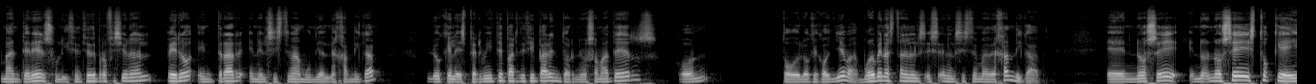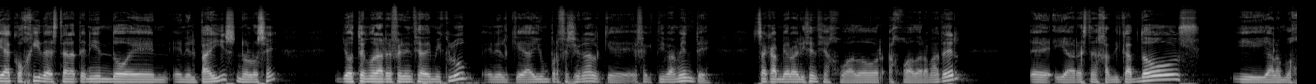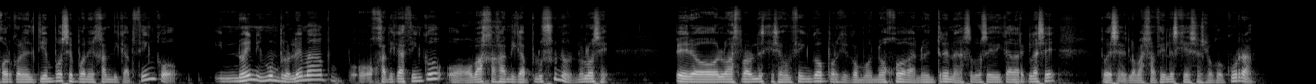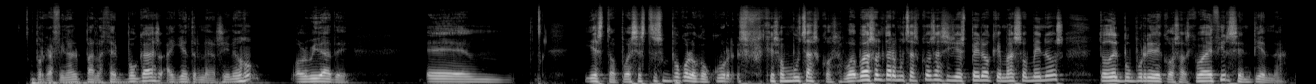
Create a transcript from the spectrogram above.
mantener su licencia de profesional, pero entrar en el sistema mundial de handicap, lo que les permite participar en torneos amateurs con todo lo que conlleva. Vuelven a estar en el, sistema de handicap. Eh, no, sé, no, sé esto qué acogida estará teniendo en, el país, no lo sé. Yo tengo la referencia de mi club, en el que hay un profesional que efectivamente se ha cambiado la licencia jugador, a jugador amateur eh, y ahora está en handicap 2 y a lo mejor con el tiempo se pone en handicap 5 y no hay ningún problema, o handicap 5 o baja handicap plus 1, no lo sé. Pero lo más probable es que sea un 5 porque como no juega, no entrena, solo se dedica a dar clase, pues lo más fácil es que eso es lo que ocurra. Porque al final para hacer pocas hay que entrenar, si no, olvídate. Em, y esto, pues esto es un poco lo que ocurre, es que son muchas cosas. Voy a soltar muchas cosas y yo espero que más o menos todo el pupurri de cosas que voy a decir se entienda.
